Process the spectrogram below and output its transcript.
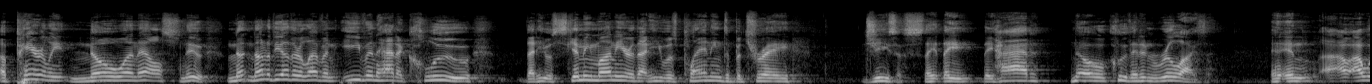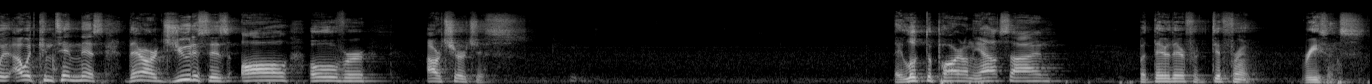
apparently no one else knew. none of the other 11 even had a clue that he was skimming money or that he was planning to betray Jesus. They, they, they had no clue, they didn't realize it. And, and I, I, would, I would contend this there are Judases all over our churches. They look the part on the outside, but they're there for different reasons,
